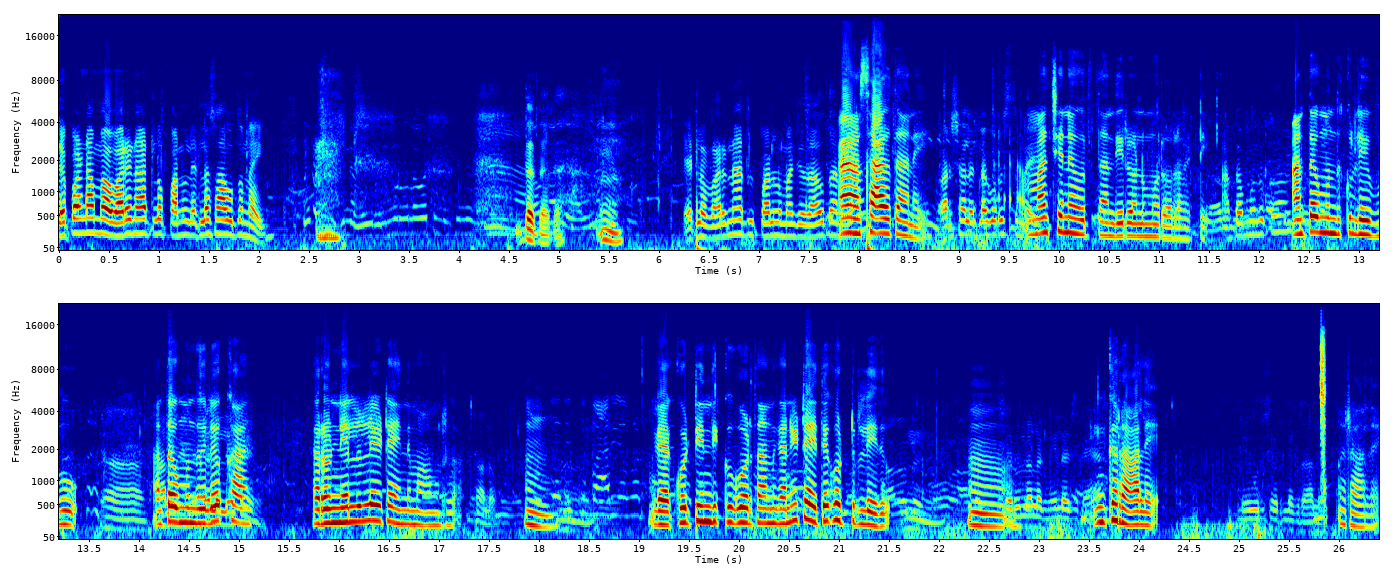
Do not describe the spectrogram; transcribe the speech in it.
చెప్పండి అమ్మా వరి నాట్లు పనులు ఎట్లా సాగుతున్నాయి? ఎట్లా వరి నాట్లు పనులు మంచిగా సాగుతాయి వర్షాలు ఎట్లా కురుస్తున్నాయి? మంచిగానే ఉరుతుంది రెండు మూడు రోజులు బట్టి. అంత ముందుకు అంతకు ముందుకు లేవు. ఆ, అంతకు ముందు లేవు. కా రెండు నెలలు లేట్ అయింది మామూలుగా. ఇక కొట్టిన దిక్కు కొడుతుంది కానీ ఇటు అయితే కొట్టులేదు. ఇంకా రాలే. రాలే?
